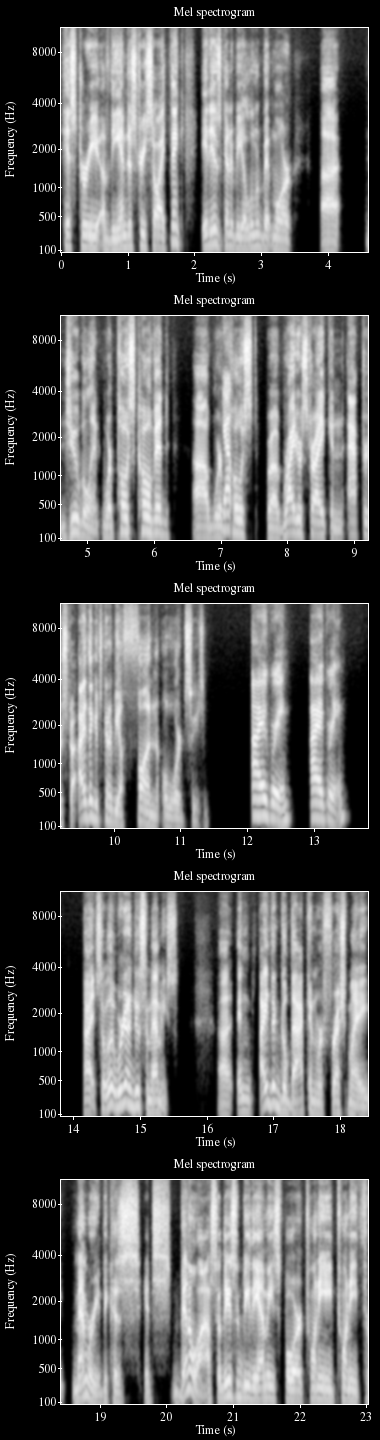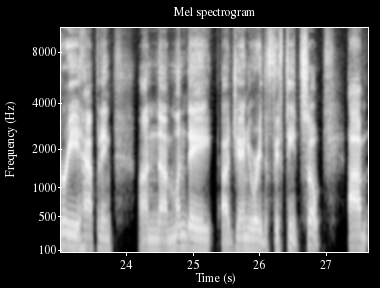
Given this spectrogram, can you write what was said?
history of the industry. So I think it is going to be a little bit more uh, jubilant. We're post COVID. Uh, we're Yep. post uh, writer strike and actor strike. I think it's going to be a fun award season. I agree. I agree. All right, so we're going to do some Emmys. Uh, and I did go back and refresh my memory because it's been a while. So these would be the Emmys for 2023 happening on uh, Monday, uh, January the 15th. So um,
